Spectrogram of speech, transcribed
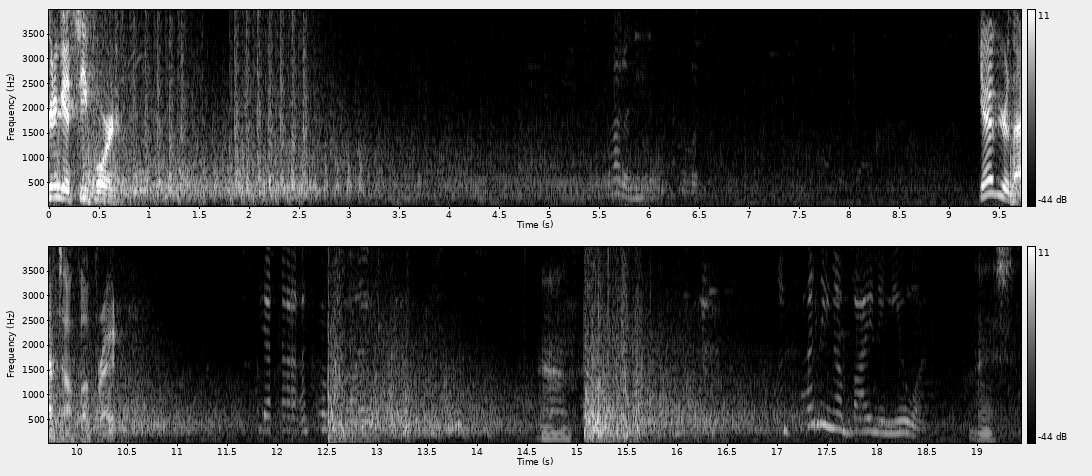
gonna get C4'd. God, I need to You have your laptop up, right? Yeah, I feel like Uh, I'm planning on buying a new one. nice.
